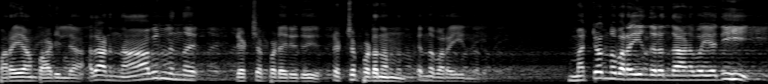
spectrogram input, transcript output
പറയാൻ പാടില്ല. അതാണ് നാവിൽ നിന്ന് രക്ഷപ്പെടരുത് രക്ഷപ്പെടണം എന്ന് പറയുന്നത്. മറ്റൊന്ന് പറയുന്നത് എന്താണ്? വയതിഹി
